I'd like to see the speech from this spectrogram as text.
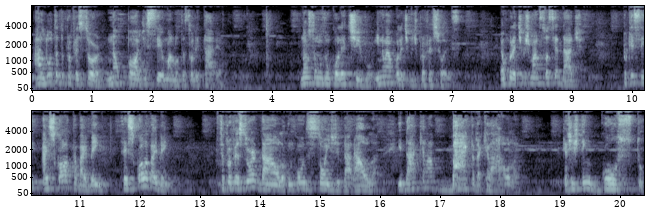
A luta do professor não pode ser uma luta solitária. Nós somos um coletivo e não é um coletivo de professores. É um coletivo chamado sociedade. Porque se a escola tá, vai bem, se a escola vai bem, se o professor dá aula com condições de dar aula e dá aquela baita daquela aula, que a gente tem gosto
